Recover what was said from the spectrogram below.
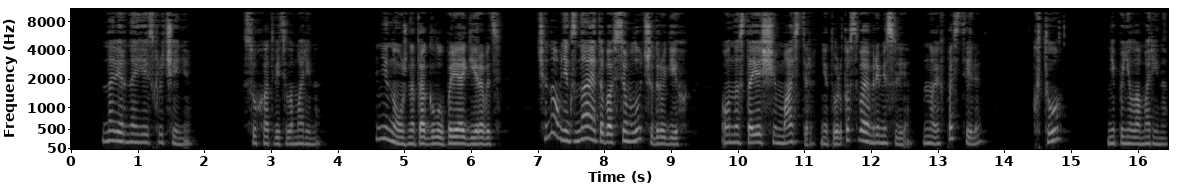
— Наверное, я исключение, — сухо ответила Марина. — Не нужно так глупо реагировать. Чиновник знает обо всем лучше других. Он настоящий мастер не только в своем ремесле, но и в постели. — Кто? — не поняла Марина.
